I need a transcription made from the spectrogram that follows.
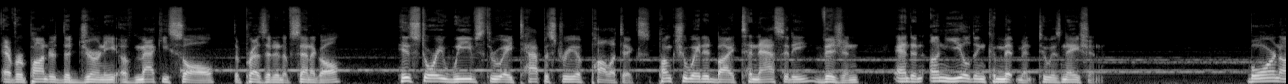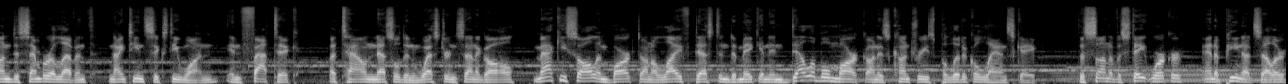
Ever pondered the journey of Macky Sall, the president of Senegal? His story weaves through a tapestry of politics, punctuated by tenacity, vision, and an unyielding commitment to his nation. Born on December 11, 1961, in Fatick, a town nestled in western Senegal, Macky Sall embarked on a life destined to make an indelible mark on his country's political landscape. The son of a state worker and a peanut seller,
